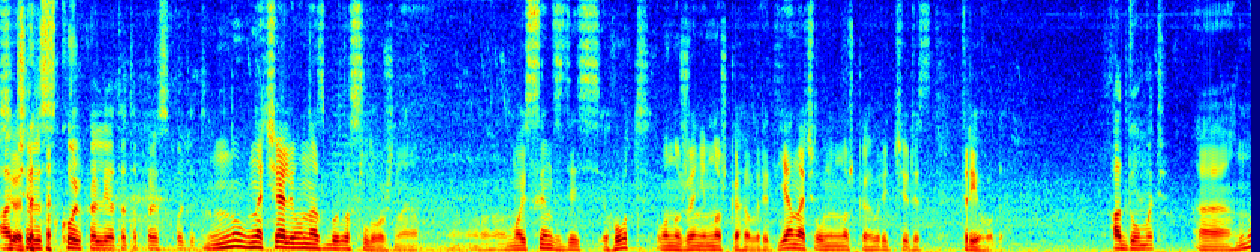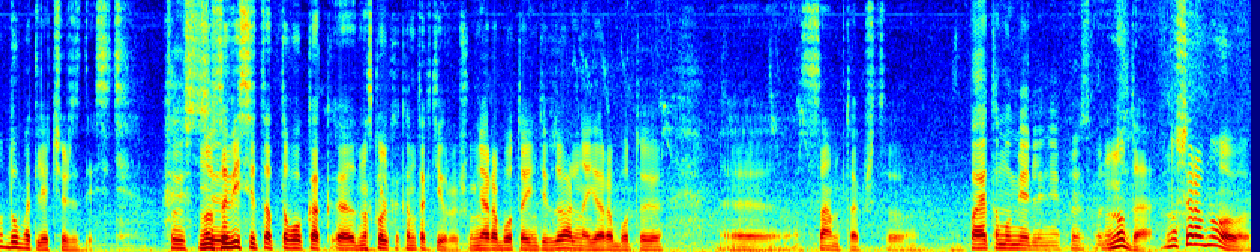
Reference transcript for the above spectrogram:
А это- через сколько лет это происходит? ну, вначале у нас было сложно. Мой сын здесь год, он уже немножко говорит. Я начал немножко говорить через три года. А думать? А, ну, думать лет через 10. То есть Но э, зависит от того, как, э, насколько контактируешь. У меня работа индивидуальная, я работаю э, сам, так что... поэтому медленнее происходит. Ну да, но все равно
